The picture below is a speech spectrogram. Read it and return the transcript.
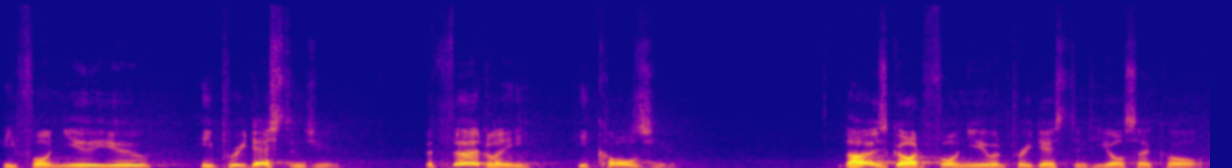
He foreknew you, He predestined you. But thirdly, he calls you. Those God foreknew and predestined, he also called.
